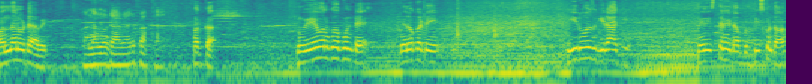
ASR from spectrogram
వంద నూట యాభై. వంద నూట యాభై పక్క. పక్క. నువ్వేమనుకోకుంటే నేను ఒకటి ఈరోజు గిరాకీ. నేను ఇస్తే నీ డబ్బులు తీసుకుంటావా?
